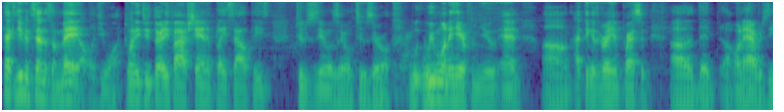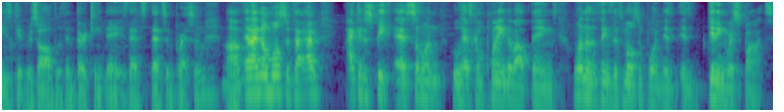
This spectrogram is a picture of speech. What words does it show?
Heck, you can send us a mail if you want. 2235 Shannon Place Southeast 20020. We, we want to hear from you, and um, I think it's very impressive uh, that uh, on average these get resolved within 13 days. That's that's impressive. Um, and I know most of the time, I'm, I can just speak as someone who has complained about things. One of the things that's most important is is getting response,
